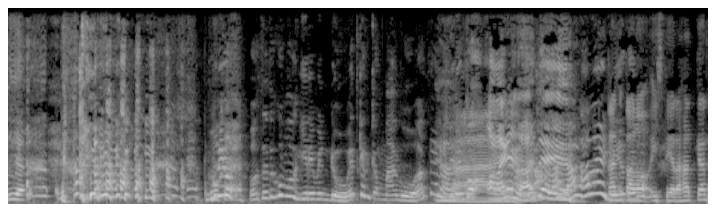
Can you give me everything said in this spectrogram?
iya Waktu itu gue mau kirimin duit kan ke emak gue kan. Iya. Kok orangnya nggak ada ya? kan kalau istirahat kan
